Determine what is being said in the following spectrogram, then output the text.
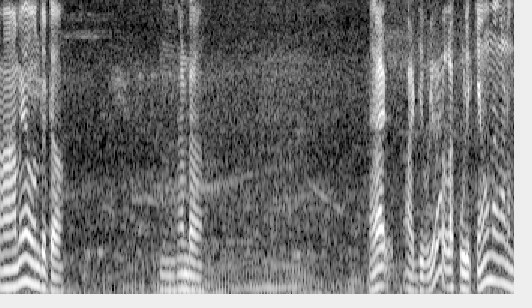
ആമ തോന്നുന്നു കേട്ടോ. കണ്ടോ? അടിപൊളി വെള്ളം കുളിക്കാൻ ഒന്നാ കാണും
